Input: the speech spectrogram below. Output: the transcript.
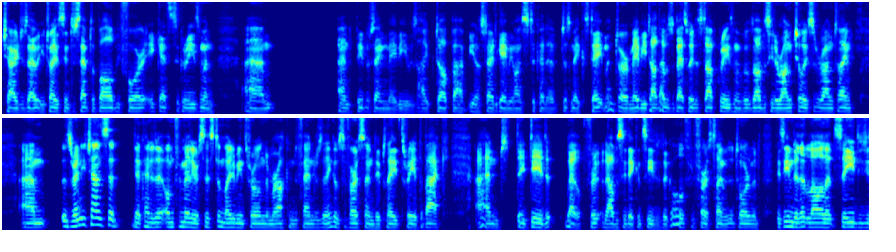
charges out. He tries to intercept the ball before it gets to Griezmann. Um, and people saying maybe he was hyped up at you know started the game he wants to kind of just make a statement or maybe he thought that was the best way to stop Griezmann but it was obviously the wrong choice at the wrong time um, was there any chance that the kind of the unfamiliar system might have been thrown the Moroccan defenders? I think it was the first time they played three at the back, and they did well. For obviously they conceded a goal for the first time in the tournament. They seemed a little all at sea. Did you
